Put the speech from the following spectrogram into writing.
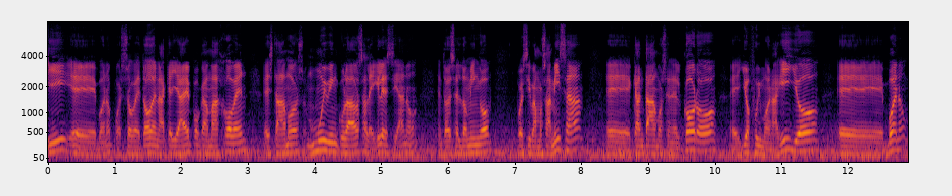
y eh, bueno, pues sobre todo en aquella época más joven estábamos muy vinculados a la iglesia, ¿no? Entonces el domingo pues íbamos a misa, eh, cantábamos en el coro, eh, yo fui monaguillo, bueno,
